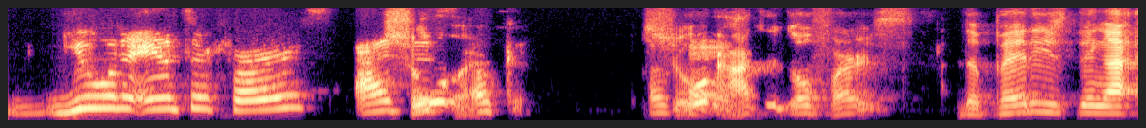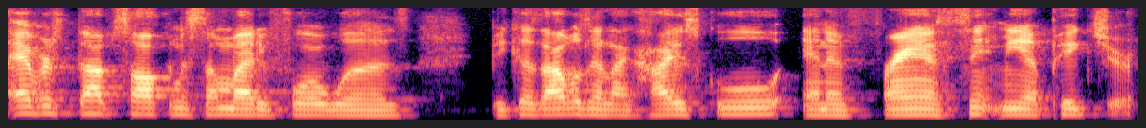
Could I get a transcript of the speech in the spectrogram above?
You want to answer first? I just Sure. okay. Sure, Okay. I could go first. The pettiest thing I ever stopped talking to somebody for was because I was in like high school and a friend sent me a picture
